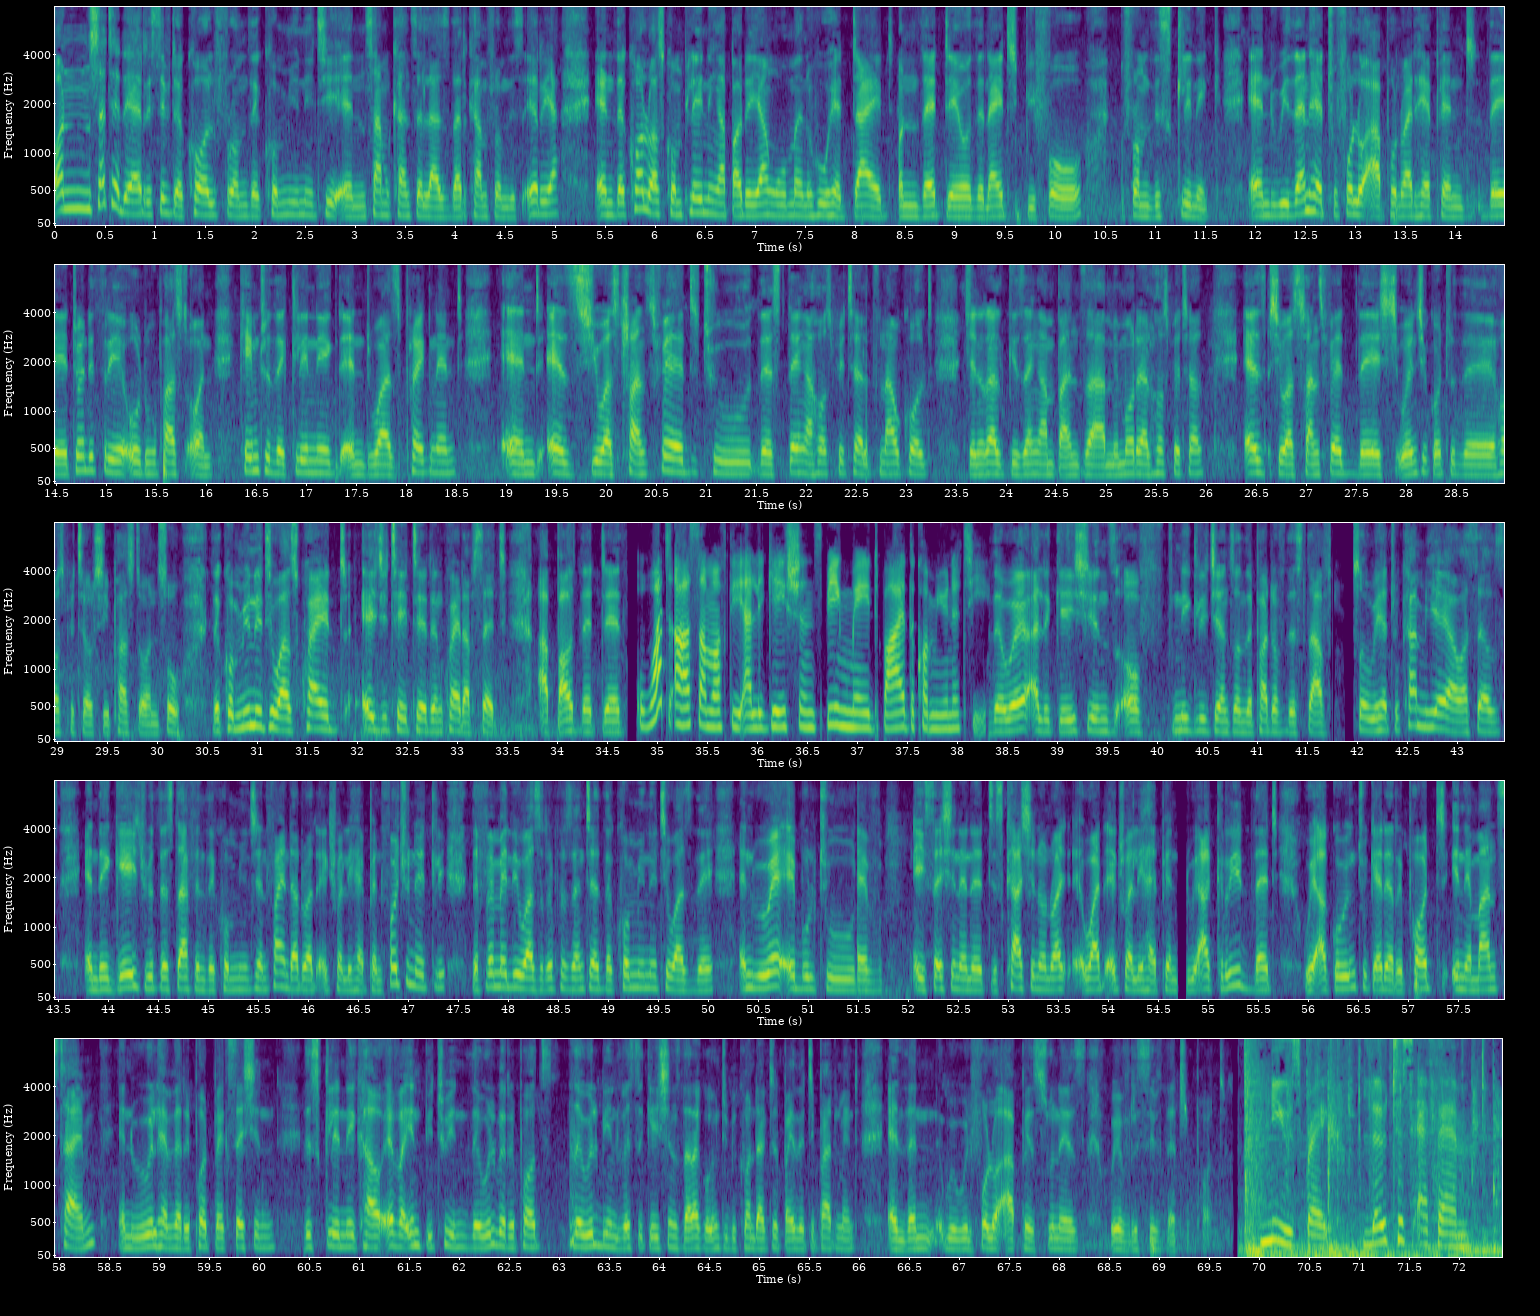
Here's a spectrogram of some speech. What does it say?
On Saturday, I received a call from the community and some councillors that come from this area, and the call was complaining about a young woman who had died on that day or the night before from this clinic. And we then had to follow up on what happened. The 23 year old who passed on came to the clinic and was pregnant, and as she was transferred to the Stanger Hospital, it's now called General Gizenga Mpanza Memorial Hospital, as she was transferred there, when she got to the hospital, she passed on on. So the community was quite agitated and quite upset about that death. What are some of the allegations being made by the community? There were allegations of negligence on the part of the staff. So we had to come here ourselves and engage with the staff in the community and find out what actually happened. Fortunately, the family was represented, the community was there, and we were able to have a session and a discussion on what, what actually happened. We agreed that we are going to get a report in a month's time and we will have a report back session this clinic. However, in between, there will be reports, there will be investigations that are going to be conducted by the department, and then we will follow up as soon as we have received that report. Newsbreak, Lotus FM,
